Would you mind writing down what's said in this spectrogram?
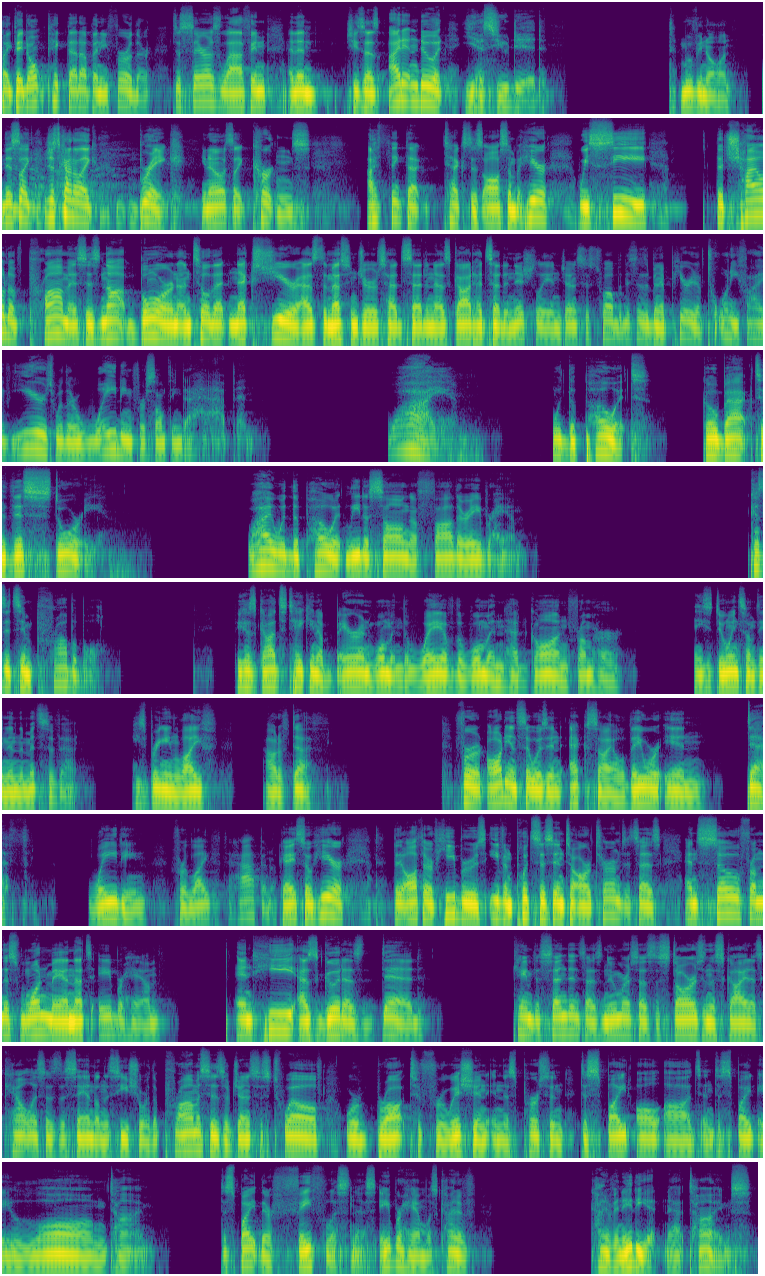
Like they don't pick that up any further. Just Sarah's laughing, and then she says, I didn't do it. Yes, you did. Moving on. And it's like, just kind of like break, you know, it's like curtains. I think that text is awesome. But here we see the child of promise is not born until that next year, as the messengers had said and as God had said initially in Genesis 12. But this has been a period of 25 years where they're waiting for something to happen. Why would the poet go back to this story? Why would the poet lead a song of Father Abraham? Because it's improbable. Because God's taking a barren woman, the way of the woman had gone from her, and He's doing something in the midst of that. He's bringing life out of death. For an audience that was in exile, they were in death, waiting for life to happen. Okay, so here the author of Hebrews even puts this into our terms. It says, And so from this one man, that's Abraham, and he as good as dead, came descendants as numerous as the stars in the sky and as countless as the sand on the seashore. The promises of Genesis 12 were brought to fruition in this person despite all odds and despite a long time. Despite their faithlessness, Abraham was kind of kind of an idiot at times.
